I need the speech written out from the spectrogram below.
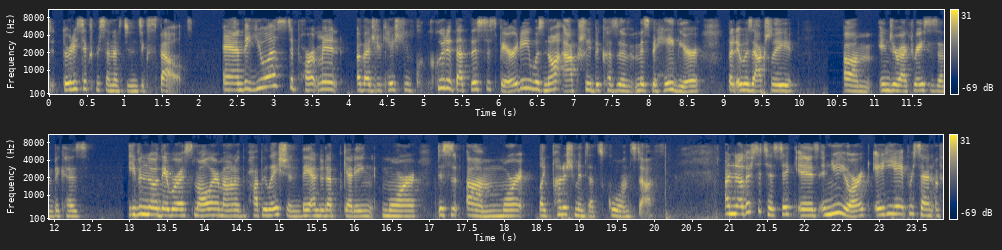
36% of students expelled. And the U.S. Department of Education concluded that this disparity was not actually because of misbehavior, but it was actually um, indirect racism because even though they were a smaller amount of the population, they ended up getting more dis- um, more like punishments at school and stuff. Another statistic is in New York, 88% of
